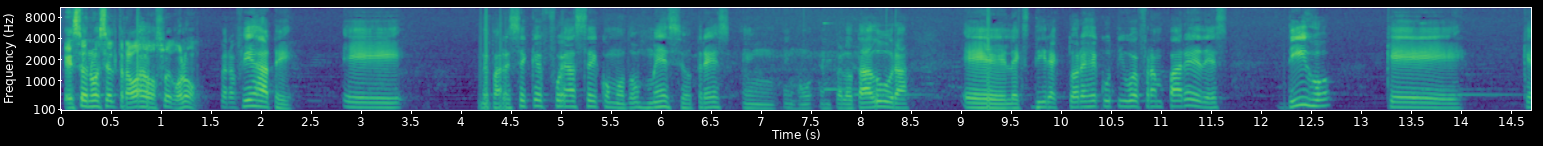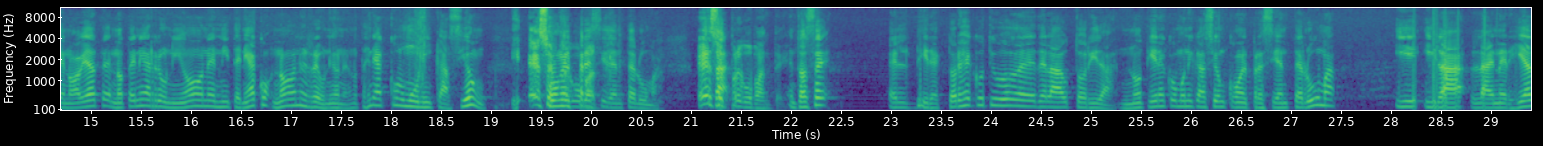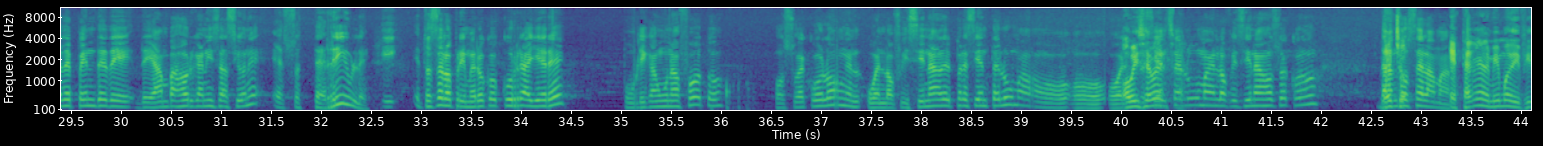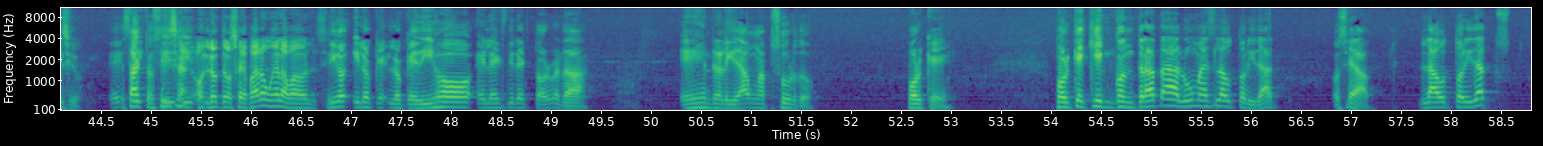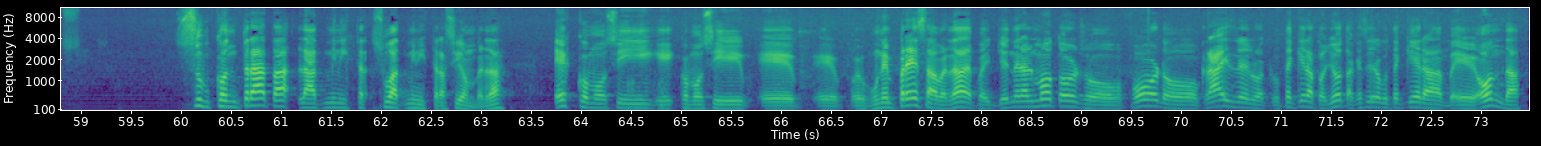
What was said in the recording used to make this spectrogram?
Ese no es el trabajo de José Colón. Pero fíjate, eh, me parece que fue hace como dos meses o tres en, en, Pelotadura, eh, el exdirector ejecutivo de Fran Paredes dijo que, que no, había, no tenía reuniones, ni tenía, no, ni reuniones, no tenía comunicación Y eso con el presidente Luma. Eso O sea, es preocupante. Entonces, el director ejecutivo de, de la autoridad no tiene comunicación con el presidente Luma y, y la, la energía depende de, de ambas organizaciones, eso es terrible. Y- Entonces, lo primero que ocurre ayer es, publican una foto, Josué Colón en- o en la oficina del presidente Luma o, o- o el O presidente Luma en la oficina de Josué Colón, De hecho, dándose la mano. están en el mismo edificio. Eh, Exacto, y- sí, Los, los separa un elevador. Digo, y lo que, lo que dijo el exdirector, ¿verdad? Es en realidad un absurdo. ¿Por qué? Porque quien contrata a Luma es la autoridad. O sea, la autoridad subcontrata la administra- su administración, ¿verdad? Es como si, eh, como si eh, eh, pues una empresa, ¿verdad? Pues General Motors o Ford o Chrysler, lo que usted quiera, Toyota, qué sé yo, lo que usted quiera, eh, Honda,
